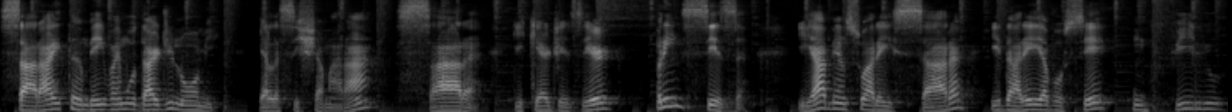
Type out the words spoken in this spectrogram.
Sarai também vai mudar de nome. Ela se chamará Sara, que quer dizer princesa e abençoarei Sara e darei a você um filho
